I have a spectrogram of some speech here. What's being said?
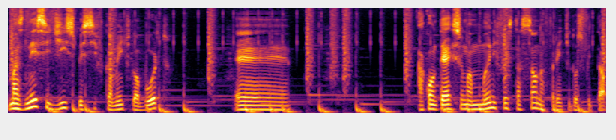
mas nesse dia especificamente do aborto, é, acontece uma manifestação na frente do hospital.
